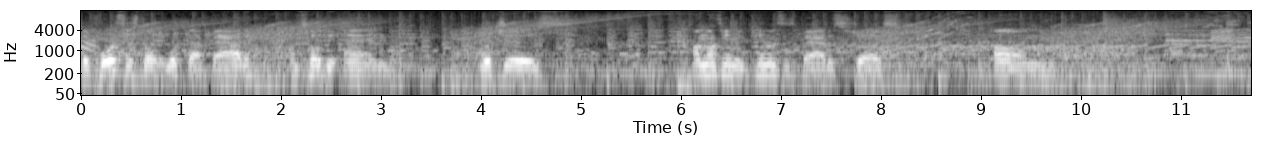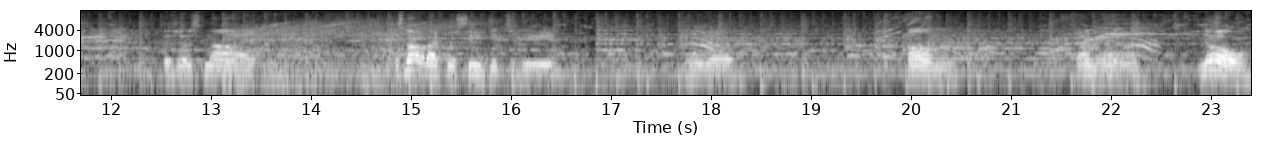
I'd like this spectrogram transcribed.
The courses don't look that bad until the end, which is, I'm not saying the appearance is bad, it's just, um, it's just not, it's not what I perceived it to be. There we go. Um, Diana. No.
